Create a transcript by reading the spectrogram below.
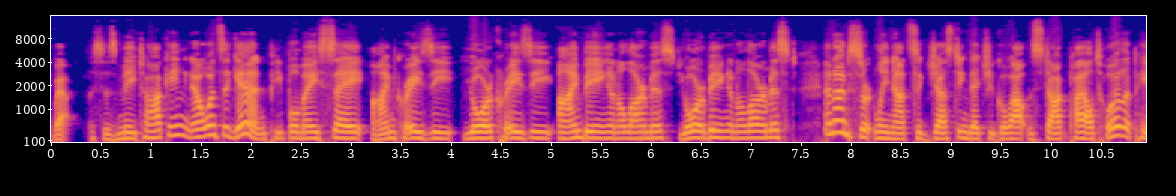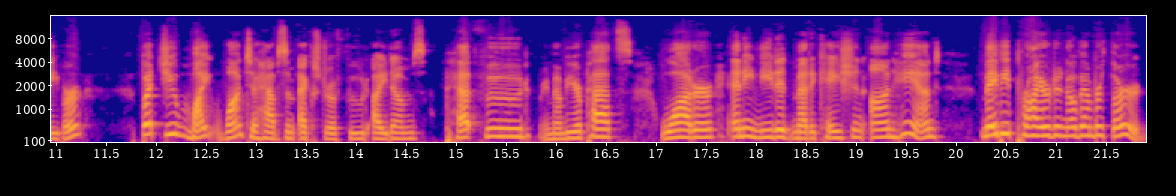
Well, this is me talking. Now, once again, people may say, I'm crazy, you're crazy, I'm being an alarmist, you're being an alarmist, and I'm certainly not suggesting that you go out and stockpile toilet paper. But you might want to have some extra food items, pet food, remember your pets, water, any needed medication on hand, maybe prior to November 3rd.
